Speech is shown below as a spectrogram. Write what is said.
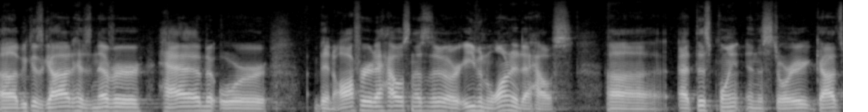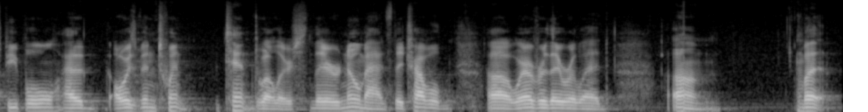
uh, because God has never had or been offered a house necessarily or even wanted a house. Uh, at this point in the story, God's people had always been twin, tent dwellers. They're nomads. They traveled uh, wherever they were led. Um, but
